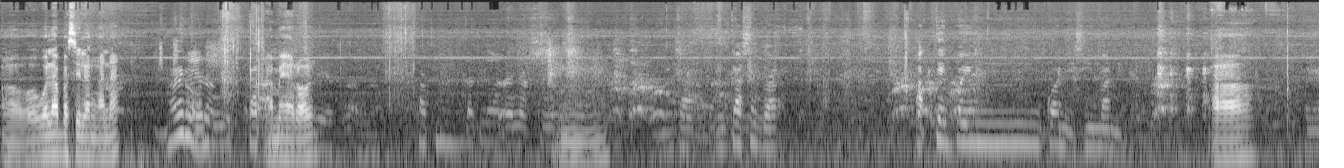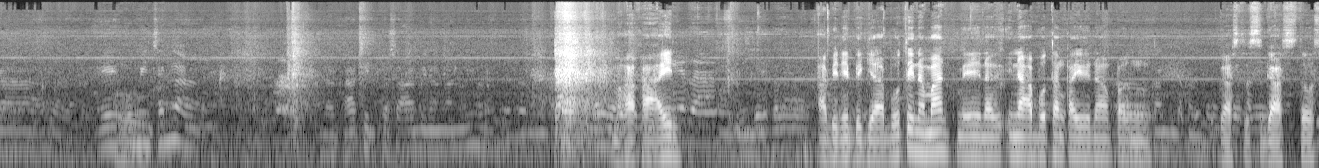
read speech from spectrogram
Oo, wala ba silang anak Mayroon. ah meron Tatlo. Ang anak niya. mm. Ka- Yung kaso ga, active pa yung kwan eh, si Man eh. ah Kaya, eh, Oh. kuminsan nga, naghatid pa sa amin ng ano yun. makakain ah binibigyan buti naman may inaabutan kayo ng pang gastos gastos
